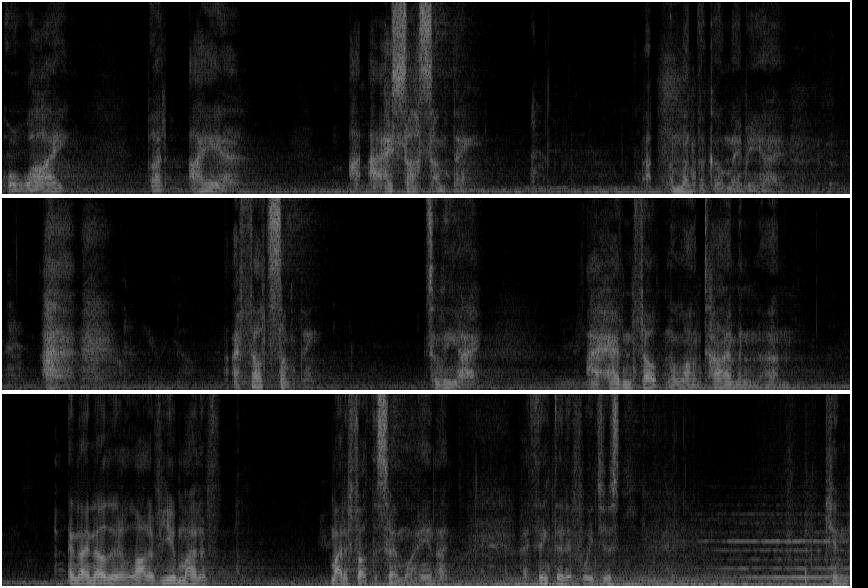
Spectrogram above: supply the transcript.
or why, but I, uh, I, I saw something. A, a month ago, maybe, I, I felt something. Something I, I hadn't felt in a long time, and, um, and I know that a lot of you might have, might have felt the same way, and I, I think that if we just can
